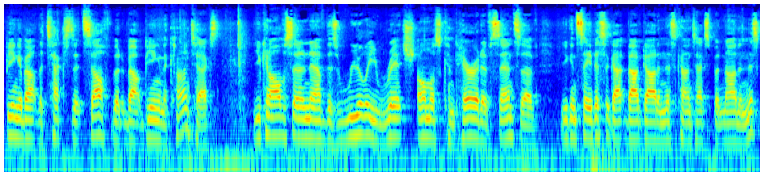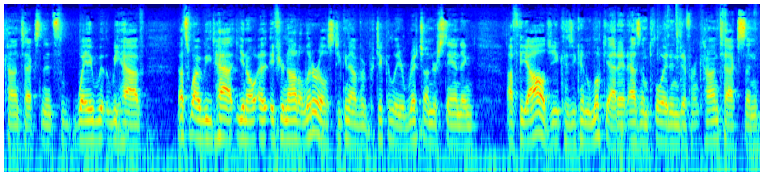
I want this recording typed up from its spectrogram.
being about the text itself, but about being in the context, you can all of a sudden have this really rich, almost comparative sense of you can say this about God in this context, but not in this context, and it's the way we have. That's why we have, you know, if you're not a literalist, you can have a particularly rich understanding of theology because you can look at it as employed in different contexts and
